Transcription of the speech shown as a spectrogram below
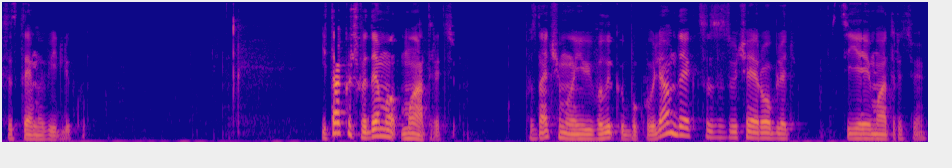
системі відліку. І також ведемо матрицю. Позначимо її великою буквою лямбда, як це зазвичай роблять з цією матрицею.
